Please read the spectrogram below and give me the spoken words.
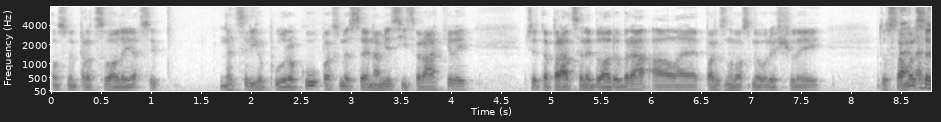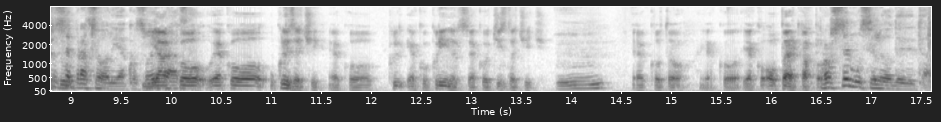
Tam jsme pracovali asi necelého půl roku, pak jsme se na měsíc vrátili, protože ta práce nebyla dobrá, ale pak znova jsme odešli Do A, a Somersetu. co se pracovali jako svoje jako, práce? jako uklizeči, jako, jako cleaners, jako čistačič. Mm. Jako to, jako, jako oper couple. Proč jste museli odejít tam?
